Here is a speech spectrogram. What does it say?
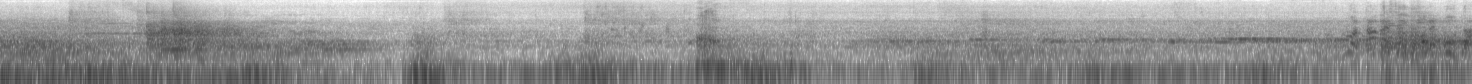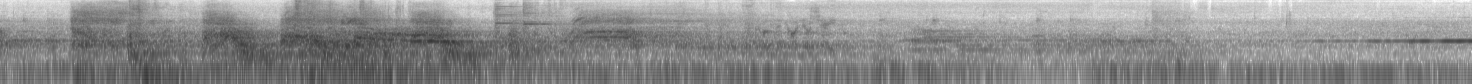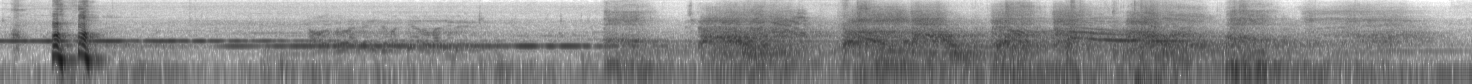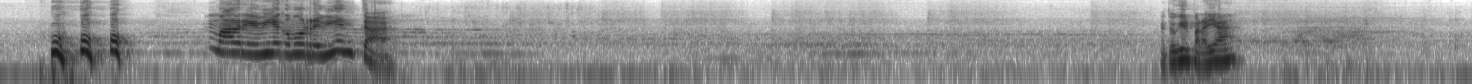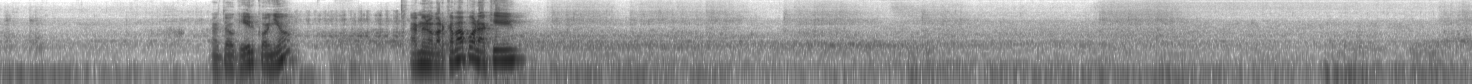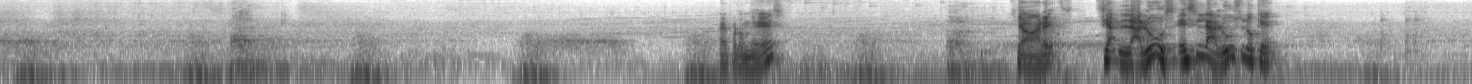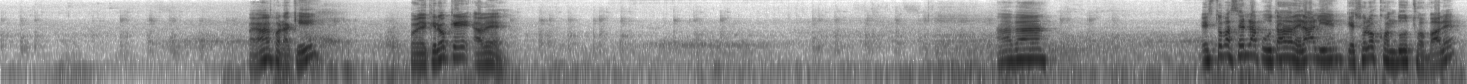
¡Madre mía, cómo revienta! Me tengo que ir para allá. Me tengo que ir, coño. A ver, me lo marcaba por aquí. A ver, ¿por dónde es? Llamaré. O sea, la luz, es la luz lo que... Vale, por aquí Porque creo que... A ver Nada Esto va a ser la putada del alien Que son los conductos, ¿vale?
